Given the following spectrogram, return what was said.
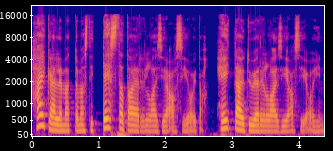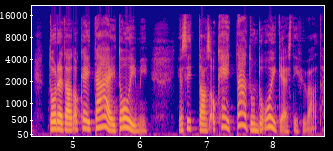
häikäilemättömästi testata erilaisia asioita, heittäytyy erilaisiin asioihin, todeta, että okei, tämä ei toimi, ja sitten taas, okei, tämä tuntuu oikeasti hyvältä.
